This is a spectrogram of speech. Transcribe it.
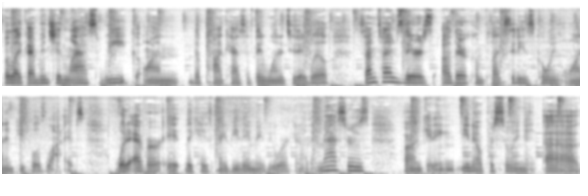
But like I mentioned last week on the podcast, if they wanted to, they will. Sometimes there's other complexities going on in people's lives. Whatever it the case may be, they may be working on their masters or on getting, you know, pursuing a,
